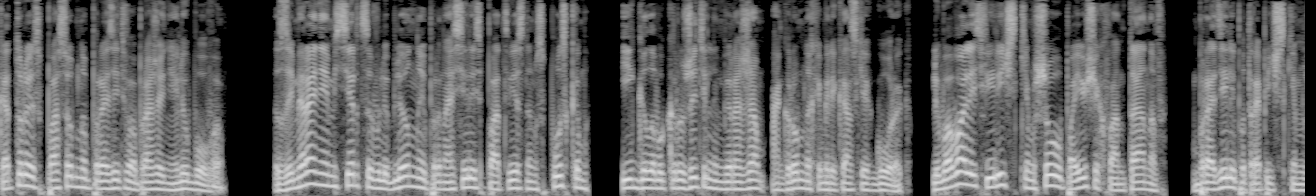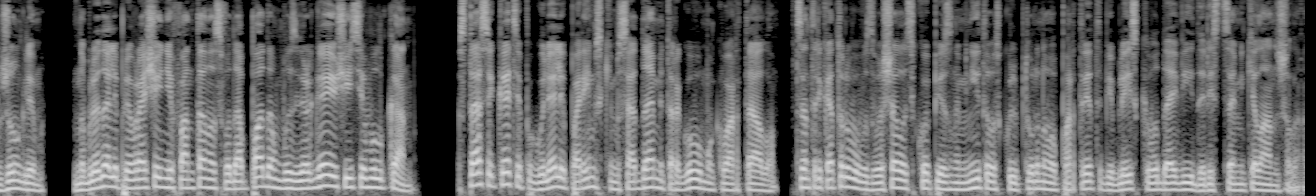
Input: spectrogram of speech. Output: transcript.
которое способно поразить воображение любого. замиранием сердца влюбленные проносились по отвесным спускам и головокружительным миражам огромных американских горок, любовались феерическим шоу поющих фонтанов, бродили по тропическим джунглям, наблюдали превращение фонтана с водопадом в извергающийся вулкан. Стас и Катя погуляли по римским садам и торговому кварталу, в центре которого возвышалась копия знаменитого скульптурного портрета библейского Давида, резца Микеланджело.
